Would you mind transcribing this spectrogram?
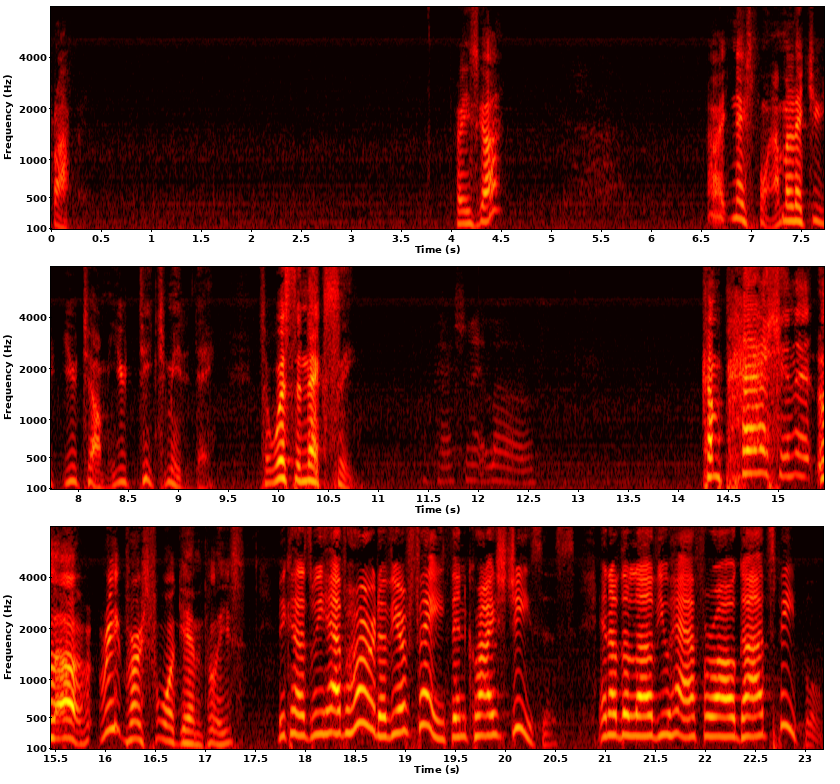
prophet. Praise God. All right, next point. I'm going to let you, you tell me. You teach me today. So what's the next C? Compassionate love. Compassionate love. Read verse 4 again, please. Because we have heard of your faith in Christ Jesus and of the love you have for all God's people.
